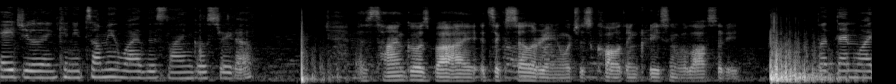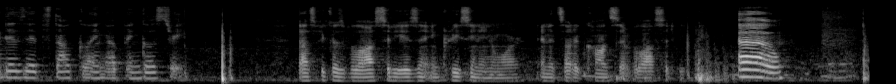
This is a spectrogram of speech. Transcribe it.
Hey Julian, can you tell me why this line goes straight up? As time goes by, it's accelerating, which is called increasing velocity. But then why does it stop going up and go straight? That's because velocity isn't increasing anymore, and it's at a constant velocity. Oh,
